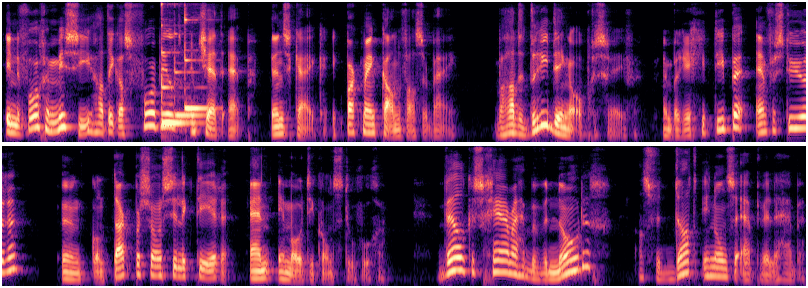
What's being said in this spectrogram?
In de vorige missie had ik als voorbeeld een chat-app. Eens kijken, ik pak mijn canvas erbij. We hadden drie dingen opgeschreven. Een berichtje typen en versturen, een contactpersoon selecteren en emoticons toevoegen. Welke schermen hebben we nodig als we dat in onze app willen hebben?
